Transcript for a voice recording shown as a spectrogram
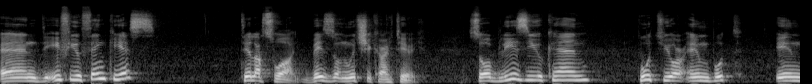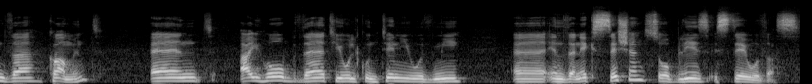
And if you think yes, tell us why, based on which criteria. So please, you can put your input in the comment, and I hope that you will continue with me uh, in the next session. So please stay with us.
